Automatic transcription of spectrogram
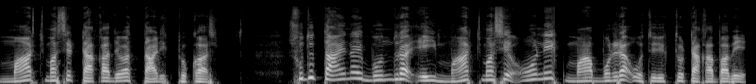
মার্চ মাসের টাকা দেওয়ার তারিখ প্রকাশ। শুধু তাই নয় বন্ধুরা, এই মার্চ মাসে অনেক মা বোনেরা অতিরিক্ত টাকা পাবে।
